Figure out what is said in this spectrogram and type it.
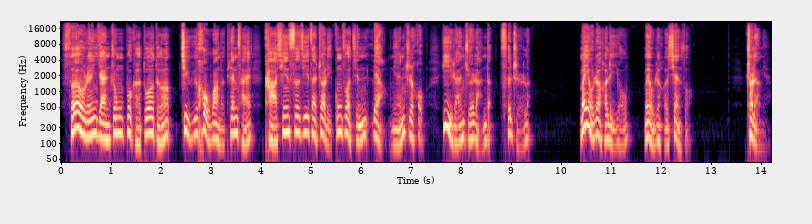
所有人眼中不可多得。寄予厚望的天才卡辛斯基在这里工作仅两年之后，毅然决然地辞职了，没有任何理由，没有任何线索。这两年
